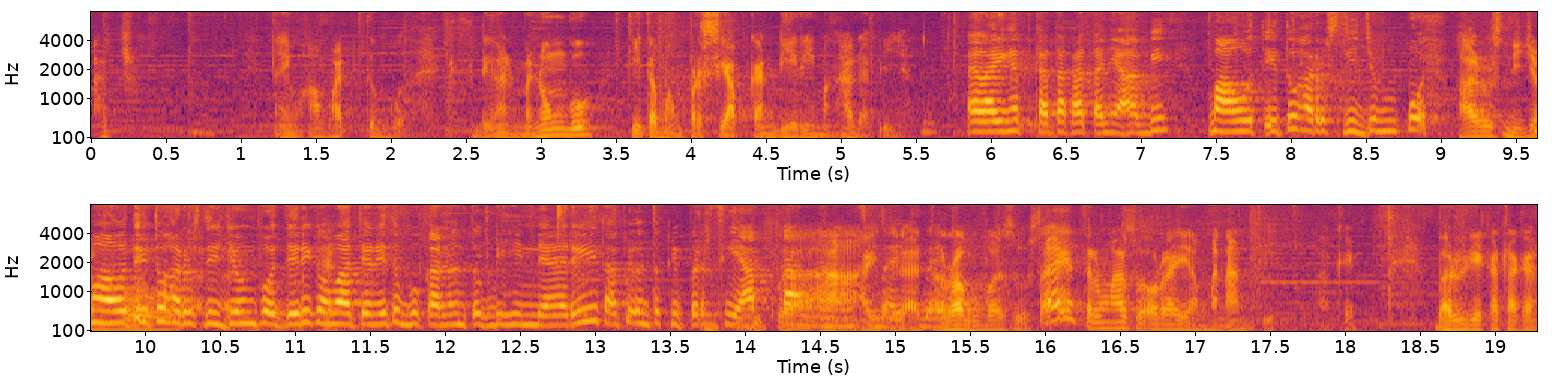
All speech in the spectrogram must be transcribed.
Acuh. Nabi Muhammad tunggu. Dengan menunggu, kita mempersiapkan diri menghadapinya. Ella ingat kata-katanya Abi, maut itu harus dijemput. Harus dijemput. Maut itu harus dijemput. Jadi kematian itu bukan untuk dihindari, tapi untuk dipersiapkan dengan Ah, itu. Saya termasuk orang yang menanti. Oke. Baru dia katakan,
